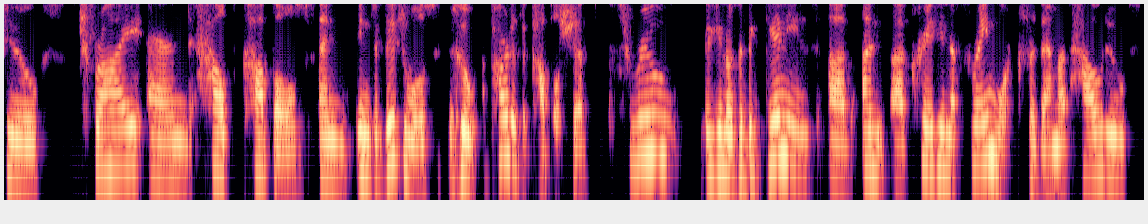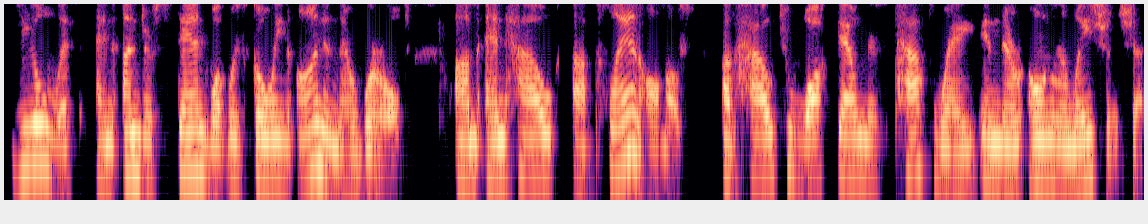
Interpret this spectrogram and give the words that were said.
to try and help couples and individuals who are part of the coupleship through you know the beginnings of un, uh, creating a framework for them of how to deal with and understand what was going on in their world um, and how uh, plan almost of how to walk down this pathway in their own relationship.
